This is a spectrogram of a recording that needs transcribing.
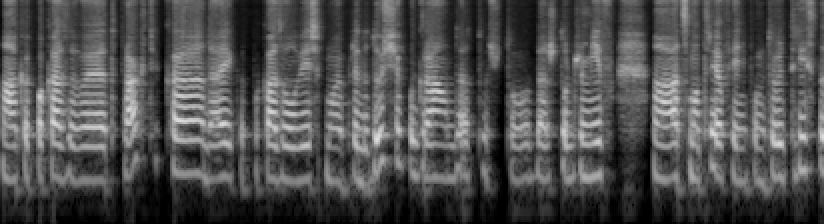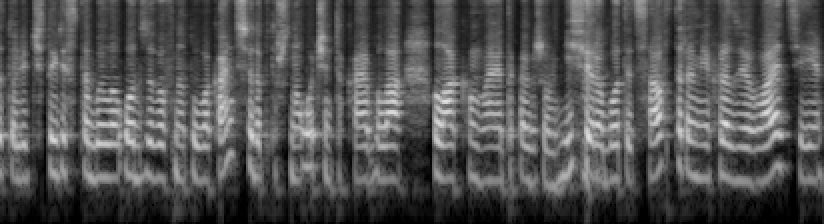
а, как показывает практика, да, и как показывал весь мой предыдущий бэкграунд, да, то, что даже тот же миф, а, отсмотрев, я не помню, то ли 300, то ли 400 было отзывов на ту вакансию, да, потому что она очень такая была лакомая, это как же в мифе работать с авторами, их развивать, и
